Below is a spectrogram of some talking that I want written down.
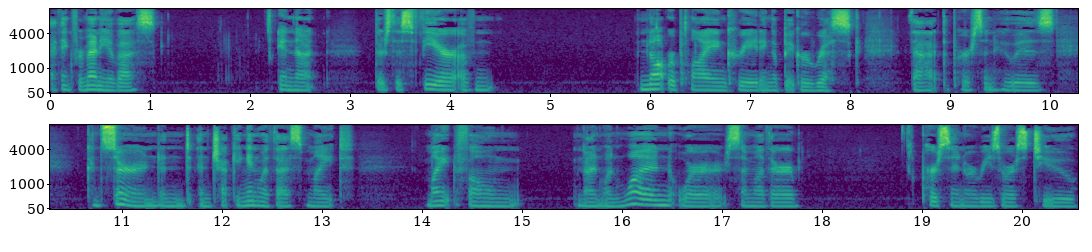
I think for many of us, in that there's this fear of not replying creating a bigger risk that the person who is concerned and and checking in with us might might phone 911 or some other person or resource to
